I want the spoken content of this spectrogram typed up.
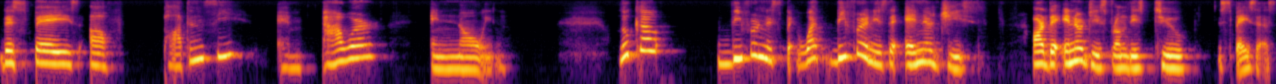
the space of potency and power and knowing. Look how different what different is the energies are the energies from these two spaces.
